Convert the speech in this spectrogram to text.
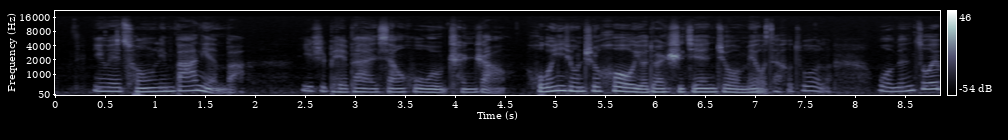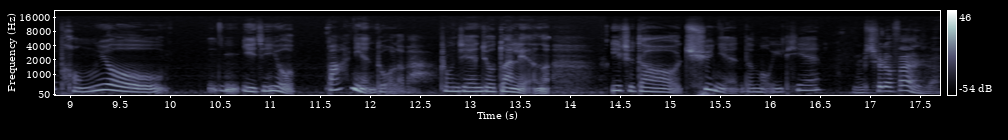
因为从零八年吧，一直陪伴，相互成长。火锅英雄之后有段时间就没有再合作了。我们作为朋友，已经有八年多了吧，中间就断联了，一直到去年的某一天，你们吃了饭是吧？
